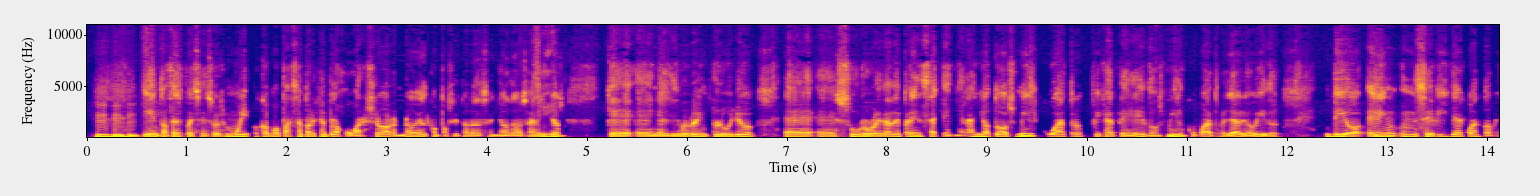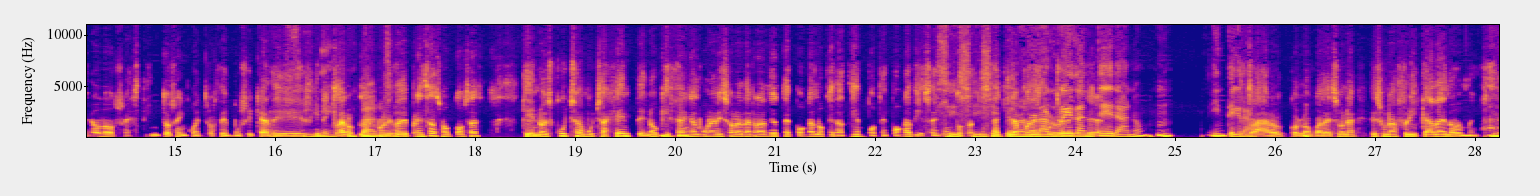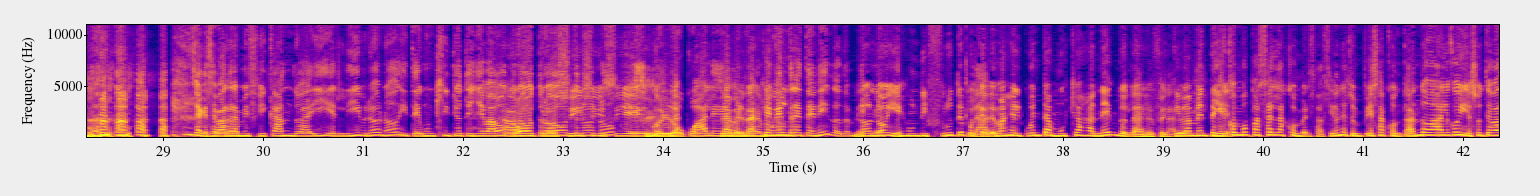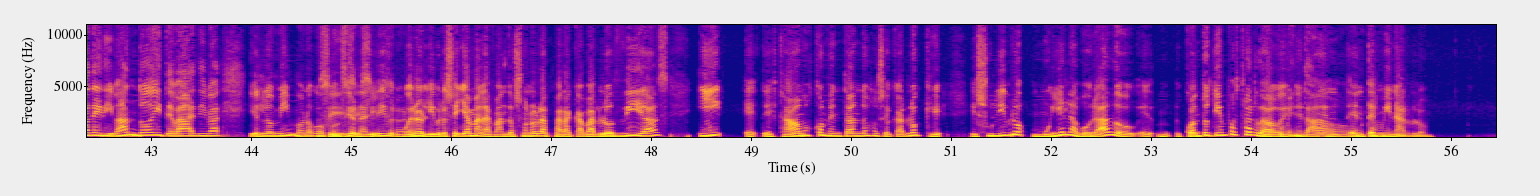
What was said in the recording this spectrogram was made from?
Y entonces, pues eso es muy, como pasa, por ejemplo, a Howard Shore, ¿no? El compositor del Señor de los Anillos, que en el libro incluyo eh, eh, su rueda de prensa, que en el año 2004, fíjate, 2004, eh, ya he oído, dio en Sevilla cuando vino los extintos encuentros de música de cine. Claro, las ruedas de prensa son cosas que no escucha mucha gente, ¿no? Quizá en alguna emisora de radio te ponga lo que da tiempo, te ponga 10 segundos. la, rueda entera, ¿no? Íntegra. Claro, con lo cual es una es una fricada enorme. o sea que se va ramificando ahí el libro, ¿no? Y te, un sitio te lleva a otro, otro, otro, ¿no? Con lo cual es, la verdad es, que muy entretenido también. No, no, y es un disfrute porque además él cuenta muchas anécdotas, efectivamente. Y es como pasan las conversaciones, tú empiezas contando algo y eso te va derivando y te va a derivar y es lo mismo, ¿no? Cómo funciona el libro. Bueno, el libro se llama Las bandas sonoras para acabar los días y eh, estábamos comentando, José Carlos, que es un libro muy elaborado. Eh, ¿Cuánto tiempo has tardado en, terminarlo?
